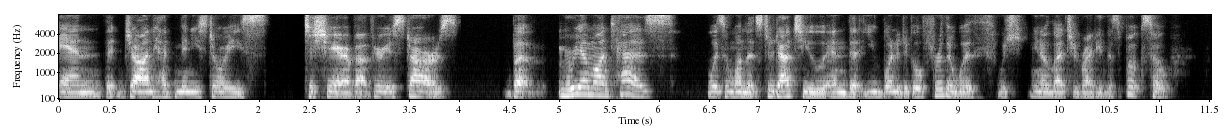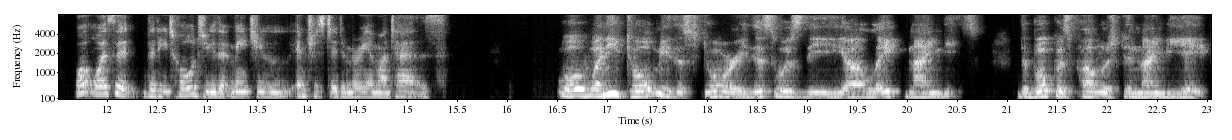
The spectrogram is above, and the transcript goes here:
and that John had many stories to share about various stars. But Maria Montez was the one that stood out to you and that you wanted to go further with, which you know led to writing this book. So, what was it that he told you that made you interested in Maria Montez? Well, when he told me the story, this was the uh, late 90s. The book was published in 98.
